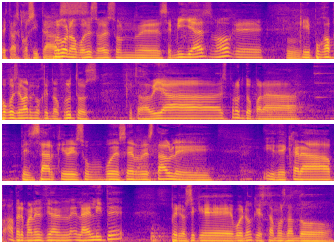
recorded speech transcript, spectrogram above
estas cositas. Pues bueno, pues eso, eh, son eh, semillas ¿no? que, Mm. que poco a poco se van cogiendo frutos. Que todavía es pronto para pensar que eso puede ser estable y, y de cara a, a permanencia en, en la élite, pero sí que bueno que estamos dando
